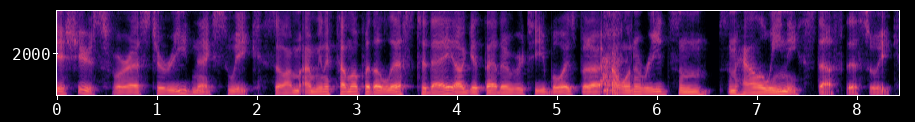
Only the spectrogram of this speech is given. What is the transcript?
issues for us to read next week. So I'm, I'm going to come up with a list today. I'll get that over to you boys, but I, I want to read some some Halloweeny stuff this week.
